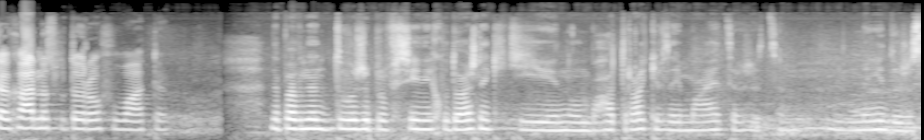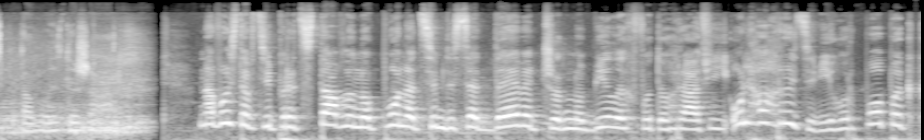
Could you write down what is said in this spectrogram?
так гарно сфотографувати. Напевно, дуже професійний художник, який ну, багато років займається вже цим. Мені дуже сподобалось, дуже гарно. На виставці представлено понад 79 чорно-білих фотографій. Ольга Гриців, Ігор Попик.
